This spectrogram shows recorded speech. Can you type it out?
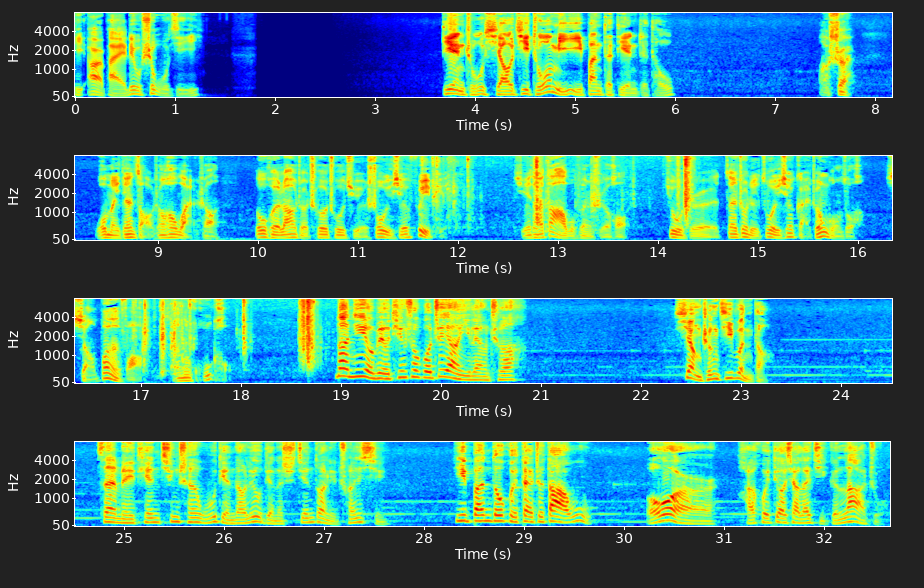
第二百六十五集。店主小鸡啄米一般的点着头。啊，是，我每天早上和晚上都会拉着车出去收一些废品，其他大部分时候就是在这里做一些改装工作，想办法才能糊口。那你有没有听说过这样一辆车？向成基问道。在每天清晨五点到六点的时间段里穿行，一般都会带着大雾，偶尔还会掉下来几根蜡烛。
